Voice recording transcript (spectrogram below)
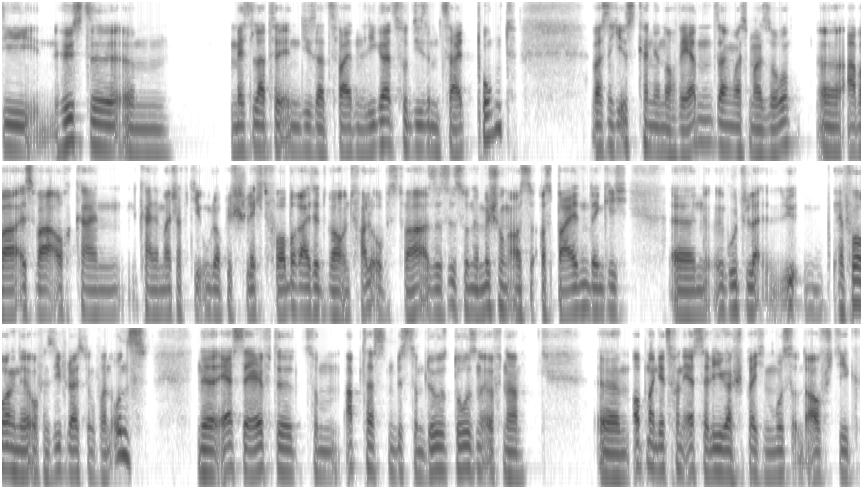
die höchste ähm, Messlatte in dieser zweiten Liga zu diesem Zeitpunkt. Was nicht ist, kann ja noch werden, sagen wir es mal so. Äh, aber es war auch kein, keine Mannschaft, die unglaublich schlecht vorbereitet war und Fallobst war. Also es ist so eine Mischung aus, aus beiden, denke ich. Äh, eine gute, hervorragende Offensivleistung von uns. Eine erste Hälfte zum Abtasten bis zum Do Dosenöffner. Ähm, ob man jetzt von erster Liga sprechen muss und Aufstieg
